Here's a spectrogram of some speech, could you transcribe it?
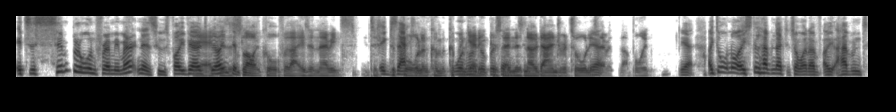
it's a simple one for Emi Martinez, who's five yards yeah, behind him. a slight call for that, isn't there? It's to, to Exactly. call and come, come and get it because then there's no danger at all, is Yeah. there, at that point? Yeah, I don't know. I still haven't actually. Someone I've I haven't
